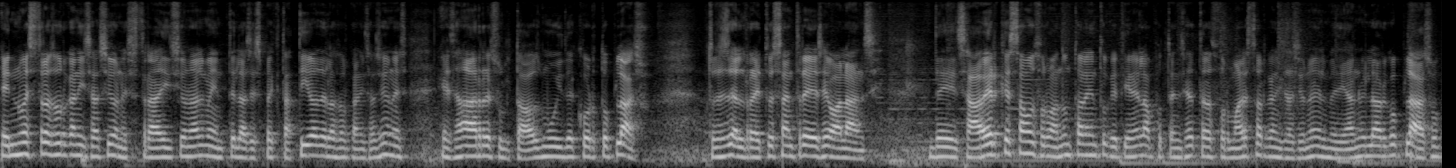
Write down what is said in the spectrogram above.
En nuestras organizaciones, tradicionalmente, las expectativas de las organizaciones es a dar resultados muy de corto plazo. Entonces el reto está entre ese balance de saber que estamos formando un talento que tiene la potencia de transformar esta organización en el mediano y largo plazo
